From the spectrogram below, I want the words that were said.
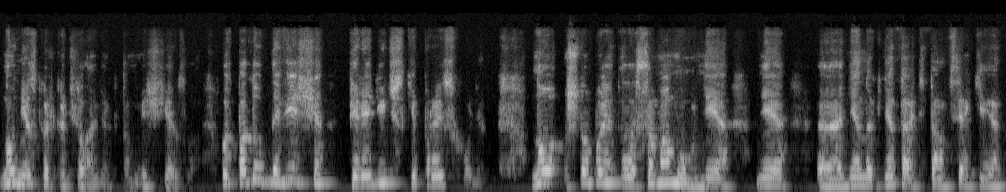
ну, несколько человек там исчезло. Вот подобные вещи периодически происходят. Но чтобы э, самому не, не, э, не нагнетать там всякие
